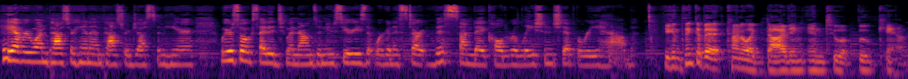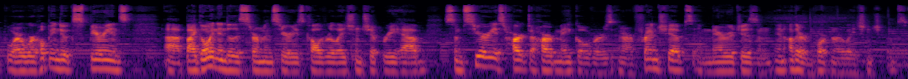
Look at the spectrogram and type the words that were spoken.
Hey everyone, Pastor Hannah and Pastor Justin here. We are so excited to announce a new series that we're going to start this Sunday called Relationship Rehab. You can think of it kind of like diving into a boot camp where we're hoping to experience, uh, by going into this sermon series called Relationship Rehab, some serious heart to heart makeovers in our friendships and marriages and, and other important relationships.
